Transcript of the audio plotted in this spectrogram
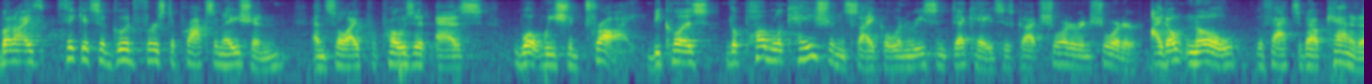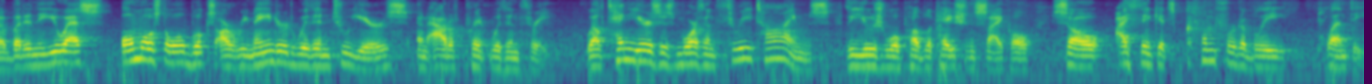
but I think it's a good first approximation, and so I propose it as what we should try. Because the publication cycle in recent decades has got shorter and shorter. I don't know the facts about Canada, but in the US, almost all books are remaindered within two years and out of print within three. Well, 10 years is more than three times the usual publication cycle, so I think it's comfortably plenty.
